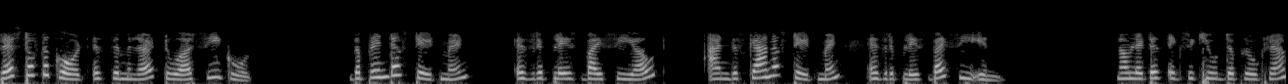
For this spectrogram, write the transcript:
Rest of the code is similar to our C code. The printf statement is replaced by cout and the scanf statement is replaced by cin. Now let us execute the program.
